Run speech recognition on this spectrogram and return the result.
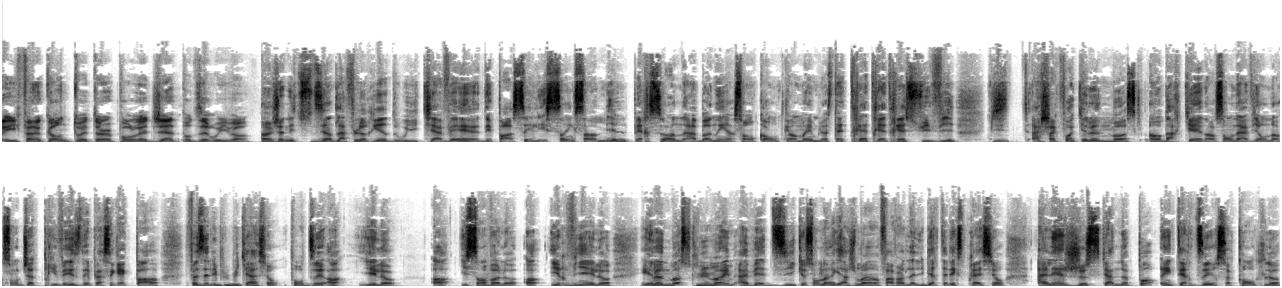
il fait un compte Twitter pour le jet pour dire où il va. Un jeune étudiant de la Floride, oui, qui avait dépassé les 500 000 personnes abonnées à son compte quand même. C'était très, très, très suivi. Puis à chaque fois qu'Elon Musk embarquait dans son avion, dans son jet privé, se déplaçait quelque part, faisait des publications pour dire, ah, il est là. Ah, il s'en va là. Ah, il revient là. Et Elon Musk lui-même avait dit que son engagement en faveur de la liberté d'expression allait jusqu'à ne pas interdire ce compte-là,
